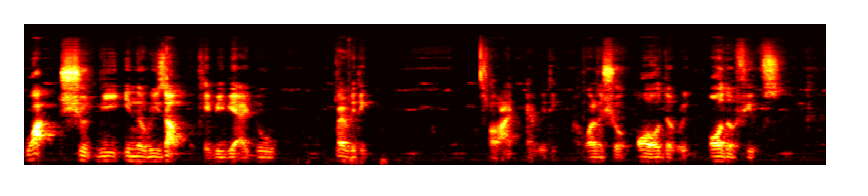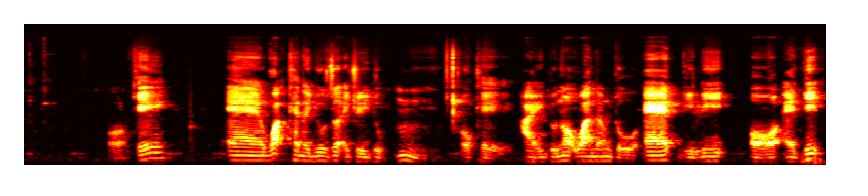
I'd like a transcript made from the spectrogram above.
What should be in the result? Okay, maybe I do everything. All right, everything I want to show all the all the fields. Okay, and what can the user actually do? Hmm. Okay, I do not want them to add, delete, or edit.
